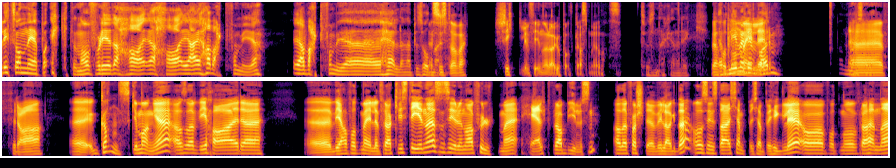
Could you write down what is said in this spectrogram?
litt sånn ned på ekte nå, Fordi det har, jeg, har, jeg har vært for mye. Jeg har vært for mye hele denne episoden. Jeg syns du har vært skikkelig fin å lage podkast med. Jonas Tusen takk, Henrik. Vi har Jeg fått blir noen veldig mailer. varm. Eh, Fra eh, ganske mange. Altså, vi har eh, eh, Vi har fått mailer fra Kristine, som sier hun har fulgt med helt fra begynnelsen av det første vi lagde, og syns det er kjempe, kjempehyggelig og fått noe fra henne.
